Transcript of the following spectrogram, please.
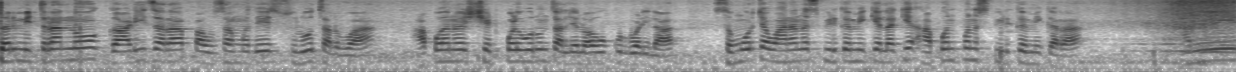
तर मित्रांनो गाडी जरा पावसामध्ये स्लो चालवा. आपण शेटपळवरून चाललेलो आहोत कुरवाडीला समोरच्या वाहनानं स्पीड कमी केला की आपण पण स्पीड कमी करा. आणि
